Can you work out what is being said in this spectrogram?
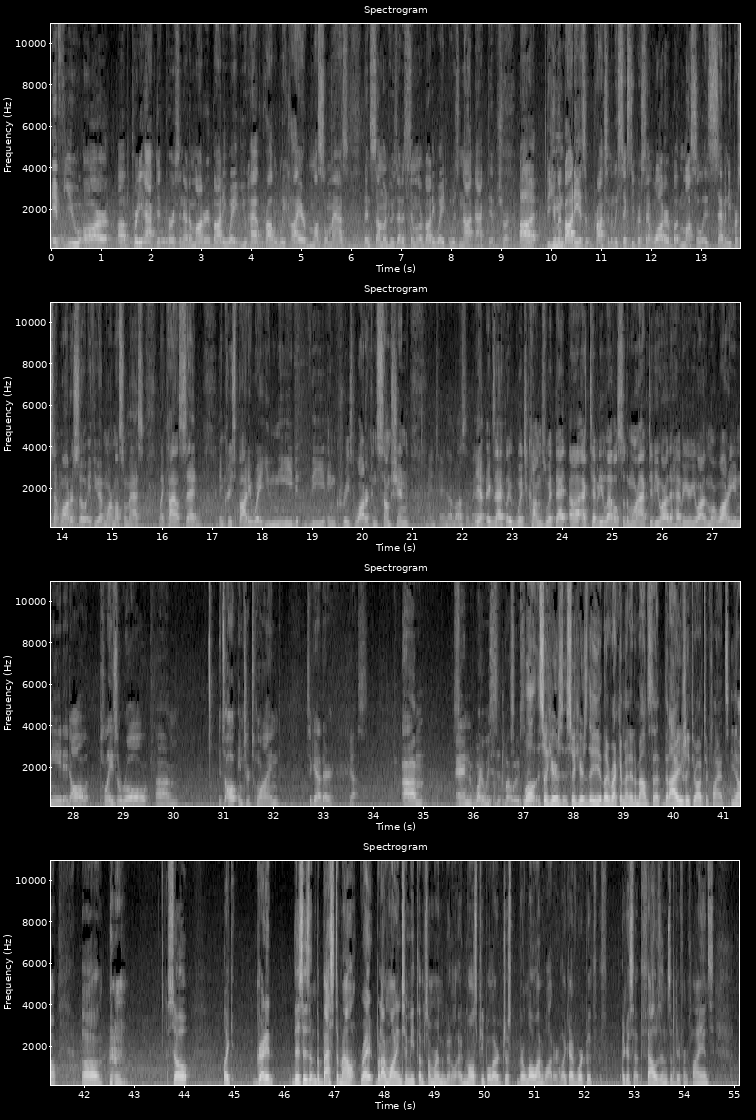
if you are a pretty active person at a moderate body weight, you have probably higher muscle mass than someone who's at a similar body weight who is not active. Sure. Uh, the human body is approximately 60% water, but muscle is 70% water. So if you have more muscle mass, like Kyle said, increased body weight, you need the increased water consumption to maintain that muscle, man. Yeah, exactly. Which comes with that uh, activity level. So the more active you are, the heavier you are, the more water you need. It all plays a role. Um, it's all intertwined together. Yes. Um, and what are we? What were we? Well, so here's so here's the the recommended amounts that that I usually throw out to clients. You know, um, so like, granted, this isn't the best amount, right? But I'm wanting to meet them somewhere in the middle, and most people are just they're low on water. Like I've worked with, like I said, thousands of different clients.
